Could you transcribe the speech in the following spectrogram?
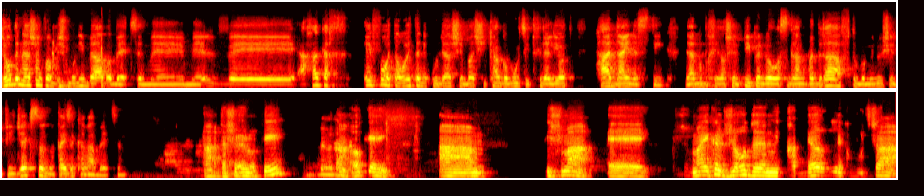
ג'ורדן היה שם כבר ב-84 בעצם, אה, מל, ואחר כך, איפה אתה רואה את הנקודה שבה שיקגו בולס התחילה להיות ה dynasty? זה היה בבחירה של פיפן והוראס גרנט בדראפט, או במינוי של פיל ג'קסון, מתי זה קרה בעצם? אה, אתה שואל אותי? בוודאי. אה, אוקיי. אה, תשמע, כשמייקל ג'ורדן מתחבר לקבוצה,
